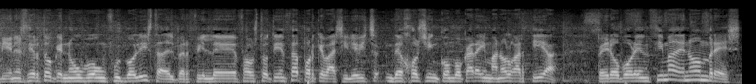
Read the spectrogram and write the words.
Bien es cierto que no hubo un futbolista del perfil de Fausto Tienza porque Basilevich dejó sin convocar a Imanol García. Pero por encima de nombres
